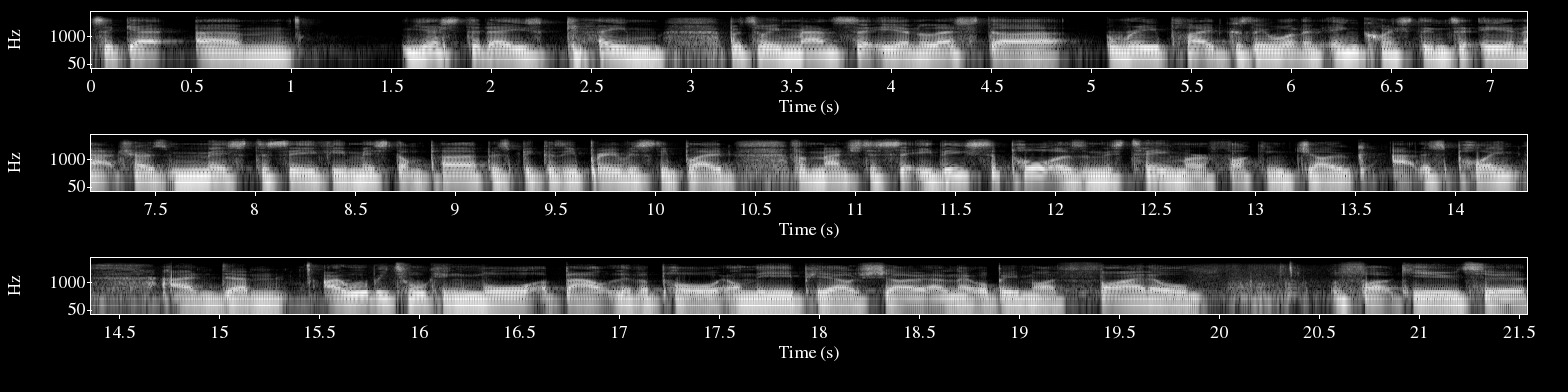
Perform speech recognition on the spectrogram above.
to get um, yesterday's game between Man City and Leicester replayed because they want an inquest into Ian Iheanacho's miss to see if he missed on purpose because he previously played for Manchester City. These supporters and this team are a fucking joke at this point. And um, I will be talking more about Liverpool on the EPL show, and that will be my final fuck you to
